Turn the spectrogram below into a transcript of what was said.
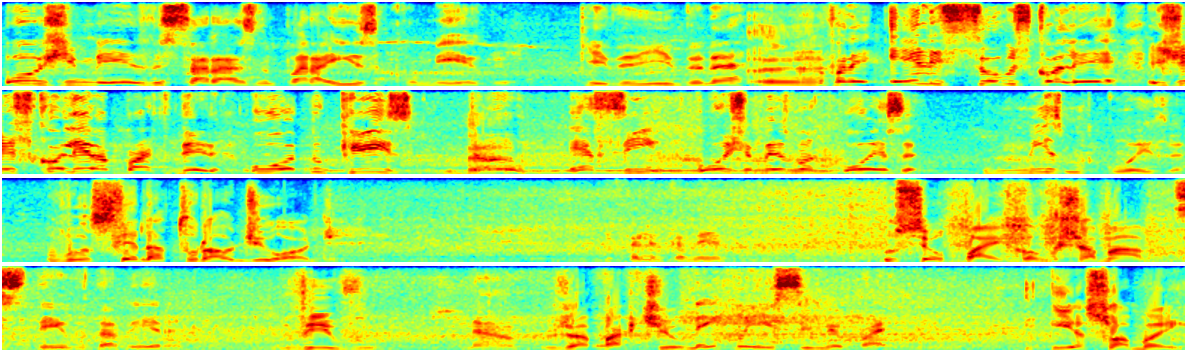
Hoje mesmo estarás no paraíso comigo. Que lindo, né? É. Eu falei, ele soube escolher, ele já escolheu a parte dele, o outro não quis. Então, é, assim, hoje a mesma coisa. Mesma coisa. Você é natural de onde? E francamente, O seu pai, como que chamava? Estevo Taveira. Vivo, Não, já partiu. nem conheci meu pai. E a sua mãe?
